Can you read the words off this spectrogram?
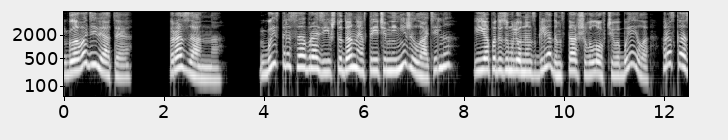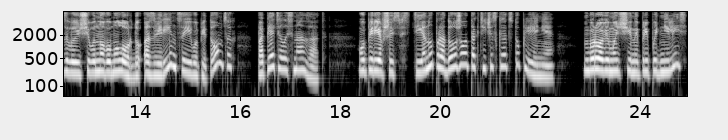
Глава девятая. Розанна. Быстро сообразив, что данная встреча мне нежелательна, я под изумленным взглядом старшего ловчего Бейла, рассказывающего новому лорду о зверинце и его питомцах, попятилась назад. Уперевшись в стену, продолжила тактическое отступление. Брови мужчины приподнялись,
